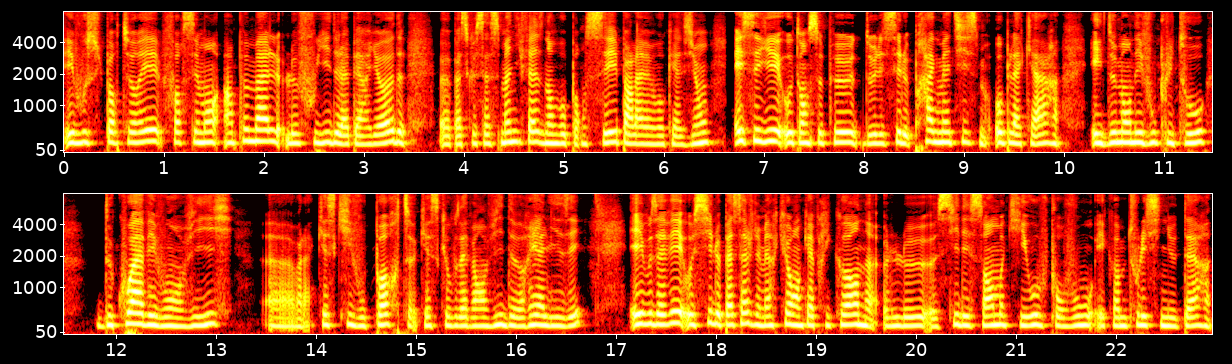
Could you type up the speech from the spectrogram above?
et vous supporterez forcément un peu mal le fouillis de la période parce que ça se manifeste dans vos pensées par la même occasion. Essayez autant se peut de laisser le pragmatisme au placard et demandez-vous plutôt de quoi avez-vous envie? Euh, voilà, qu'est-ce qui vous porte, qu'est-ce que vous avez envie de réaliser? Et vous avez aussi le passage de Mercure en Capricorne le 6 euh, décembre qui ouvre pour vous, et comme tous les signes de terre,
